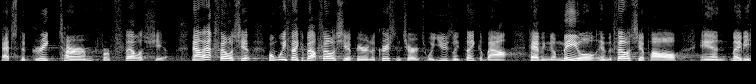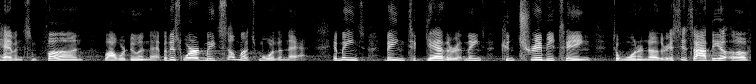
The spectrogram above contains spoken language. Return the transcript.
That's the Greek term for fellowship. Now, that fellowship, when we think about fellowship here in the Christian church, we usually think about having a meal in the fellowship hall and maybe having some fun while we're doing that. But this word means so much more than that. It means being together, it means contributing to one another. It's this idea of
